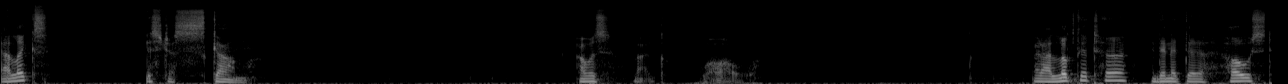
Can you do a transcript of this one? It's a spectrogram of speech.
Alex is just scum. I was like, whoa. But I looked at her and then at the host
